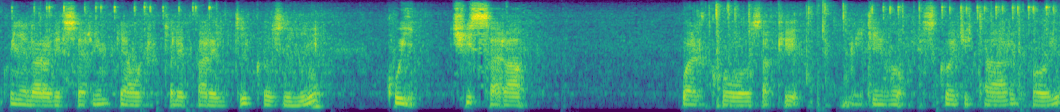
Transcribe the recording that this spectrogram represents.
Quindi allora adesso riempiamo tutte le pareti così. Qui ci sarà qualcosa che mi devo escogitare poi.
